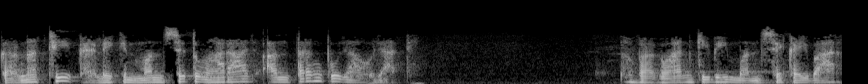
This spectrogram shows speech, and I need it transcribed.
करना ठीक है, लेकिन मन से तो महाराज अंतरंग पूजा हो जाती। तो भगवान की भी मन से कई बार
